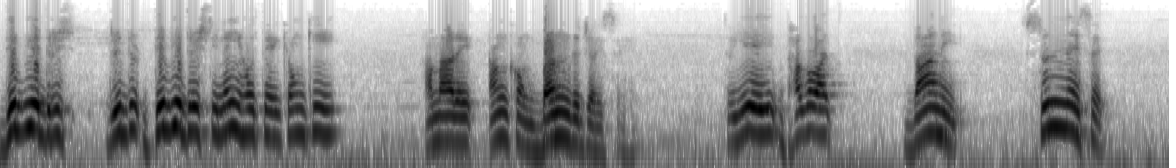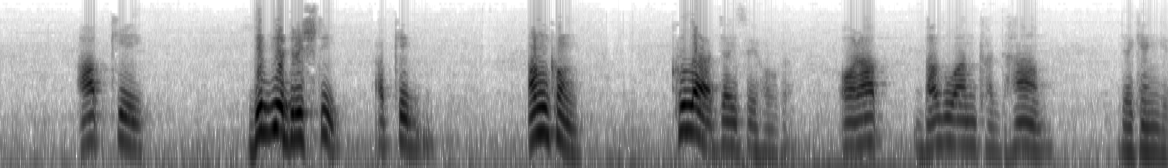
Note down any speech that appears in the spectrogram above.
दिव्य दृष्टि दिव्य दृष्टि नहीं होते हैं, क्योंकि हमारे अंकों बंद जैसे है। तो ये भगवत वाणी सुनने से आपकी दिव्य दृष्टि, आपके अंकों खुला जैसे होगा और आप भगवान का धाम देखेंगे।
